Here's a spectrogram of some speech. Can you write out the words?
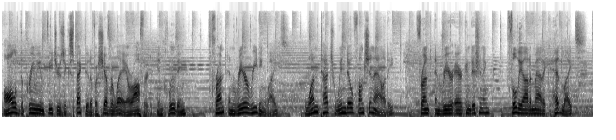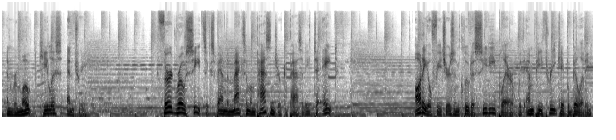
All of the premium features expected of a Chevrolet are offered, including front and rear reading lights, one-touch window functionality, front and rear air conditioning, fully automatic headlights, and remote keyless entry. Third row seats expand the maximum passenger capacity to eight. Audio features include a CD player with MP3 capability,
